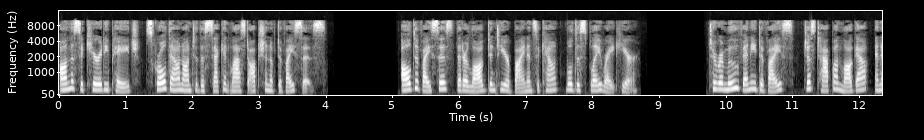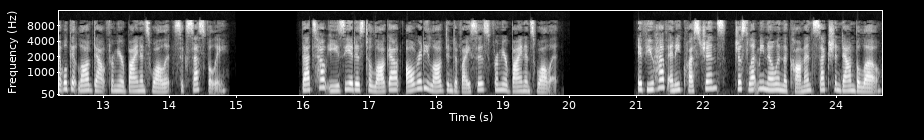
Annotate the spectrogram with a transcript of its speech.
On the security page, scroll down onto the second last option of devices. All devices that are logged into your Binance account will display right here. To remove any device, just tap on logout and it will get logged out from your Binance wallet successfully. That's how easy it is to log out already logged in devices from your Binance wallet. If you have any questions, just let me know in the comments section down below.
